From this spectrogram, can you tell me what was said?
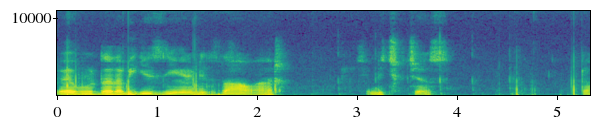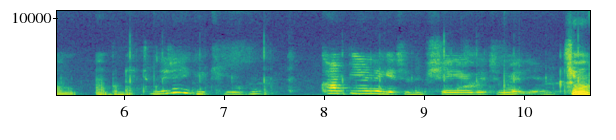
Ve burada da bir gizli yerimiz daha var. Şimdi çıkacağız. Buradan, ha, buradan çık- Nereye götürüyor bu? Kamp yerine getirdi. Bir şeye götürmedi yani. Kim o?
